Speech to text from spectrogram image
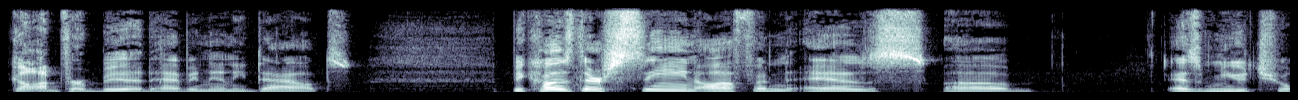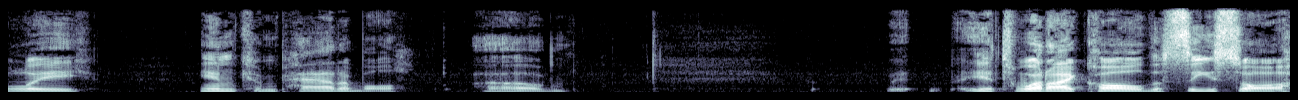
God forbid, having any doubts, because they're seen often as uh, as mutually incompatible. Um, it's what I call the seesaw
